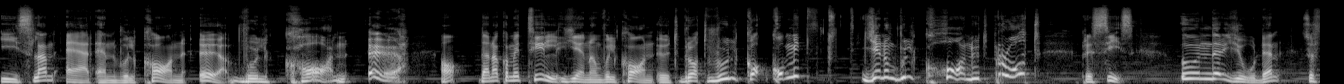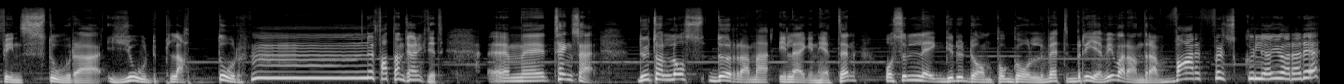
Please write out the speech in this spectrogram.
Island är en vulkanö. Vulkanö! Ja, den har kommit till genom vulkanutbrott. Vulkan... Kommit genom vulkanutbrott? Precis. Under jorden så finns stora jordplattor. Hmm, nu fattar inte jag riktigt. Ehm, tänk så här. Du tar loss dörrarna i lägenheten och så lägger du dem på golvet bredvid varandra. Varför skulle jag göra det?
